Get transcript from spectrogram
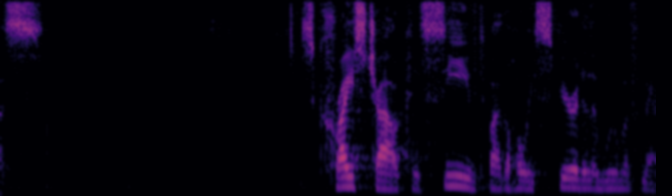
us. It's Christ child conceived by the Holy Spirit in the womb of Mary.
